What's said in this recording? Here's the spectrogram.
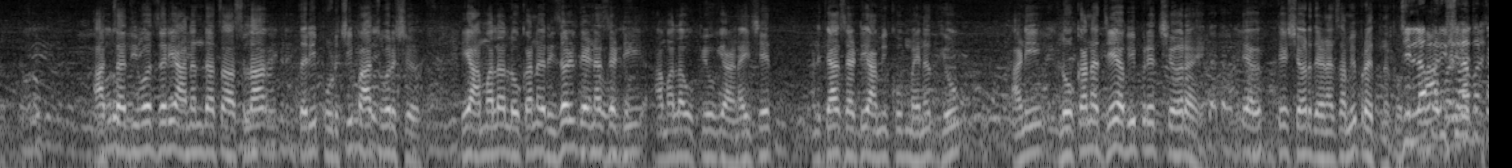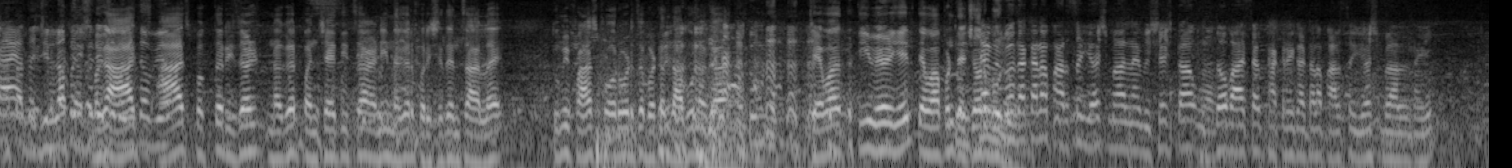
आजचा दिवस जरी आनंदाचा असला तरी पुढची पाच वर्ष हे आम्हाला लोकांना रिझल्ट देण्यासाठी आम्हाला उपयोगी आणायचे आहेत. आणि त्यासाठी आम्ही खूप मेहनत घेऊ. आणि लोकांना जे अभिप्रेत शहर आहे ते ते शहर देण्याचा आम्ही प्रयत्न करू जिल्हा परिषद काय आता? जिल्हा परिषद बघा आज आज फक्त रिझल्ट नगर पंचायतीचा आणि नगर परिषदेचा आलाय. तुम्ही फास्ट फॉरवर्डचं बटन दाबू नका. जेव्हा ती वेळ येईल तेव्हा आपण त्याच्यावर बोलू. फारसं यश मिळालं नाही. विशेषतः उद्धव बाळासाहेब ठाकरे गटाला फारसं यश मिळालं नाही.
